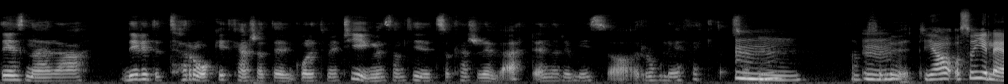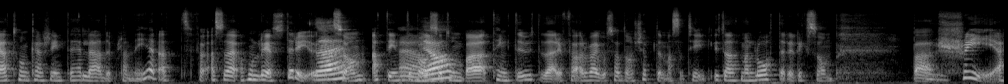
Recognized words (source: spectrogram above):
det är sån här... äh, Det är lite tråkigt kanske att det går lite mer tyg men samtidigt så kanske det är värt det när det blir så rolig effekt också. Mm. Absolut. Ja, och så gillar jag att hon kanske inte heller hade planerat. För, alltså, hon löste det ju Nej. liksom. Att det inte Ja. var så att hon bara tänkte ut det där i förväg och så hade hon köpt en massa tyg. Utan att man låter det liksom bara ske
